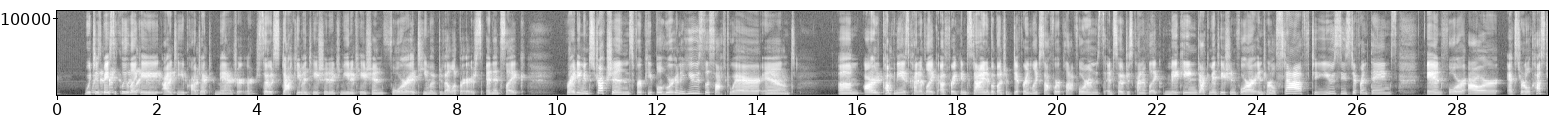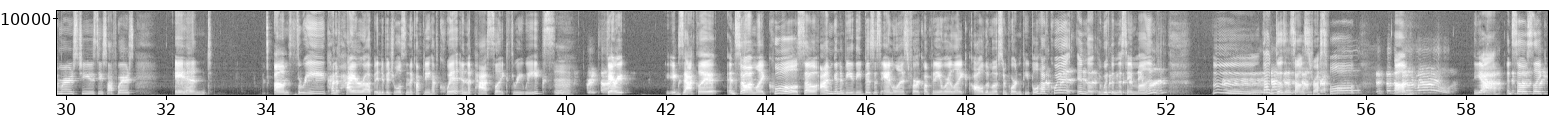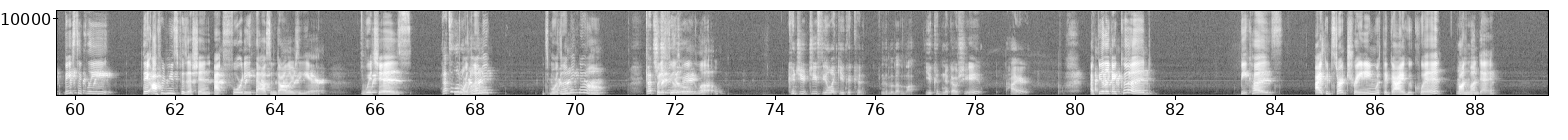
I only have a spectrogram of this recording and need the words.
which is basically like a IT project manager. So it's documentation and communication for a team of developers and it's like writing instructions for people who are going to use the software and um our company is kind of like a Frankenstein of a bunch of different like software platforms and so just kind of like making documentation for our internal staff to use these different things and for our external customers to use these softwares and um three kind of higher up individuals in the company have quit in the past like 3 weeks Mm. Great time. very exactly. And so i'm like cool. So i'm gonna be the business analyst for a company where like all the most important people have quit in the within the same month. mm, that doesn't sound stressful. This doesn't Um, well. yeah. And so it's like basically they offered me this position at $40000 a year which is That's a little More than I make- it's more than i make now That's but it feels very low Could you? Do you feel like you could? could you could negotiate higher? I feel like I could because I could start training with the guy who quit on Mhm. Monday.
